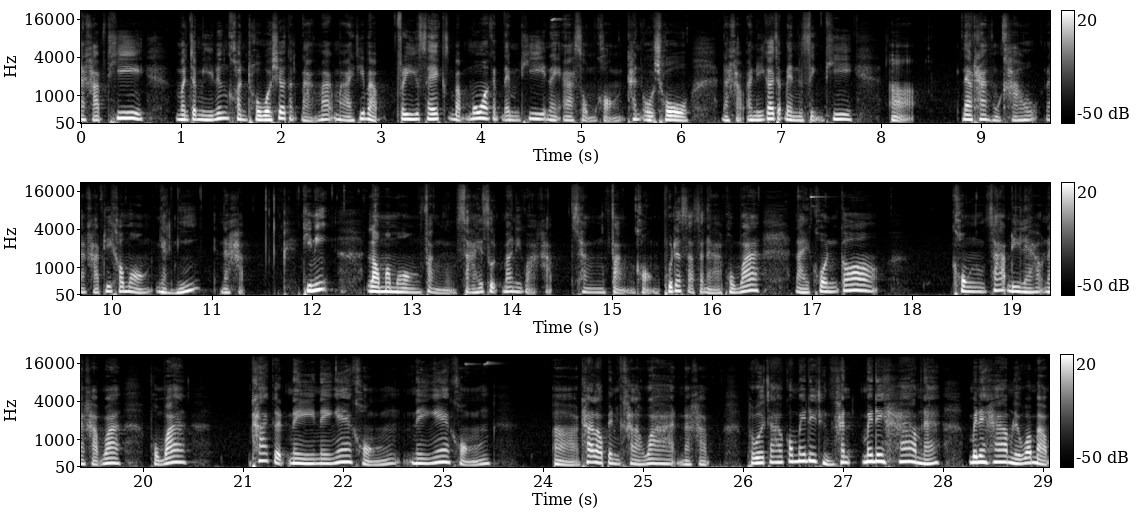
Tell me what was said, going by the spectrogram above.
นะครับ ที่มันจะมีเรื่อง controversial ต่างๆ มากมายที่แบบ free sex แบบมั่วกันเต็มที่ในอาศรมของท่านโอโชนะครับ อันนี้ก็จะเป็นสิ่งที่แนวทางของเขานะครับ ที่เขามองอย่างนี้นะครับ ทีนี้เรามามองฝั่งซ้ายสุดบ้างดีกว่าครับทางฝั่งของพุทธศาสนา ผมว่าหลายคนก็คงทราบดีแล้วนะครับว่าผมว่าถ้าเกิดในในแง่ของในแง่ของ ถ้าเราเป็นคารวาสนะครับ พระพุทธเจ้าก็ไม่ได้ถึงขั้นไม่ได้ห้ามนะ ไม่ได้ห้ามเลยว่าแบบ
